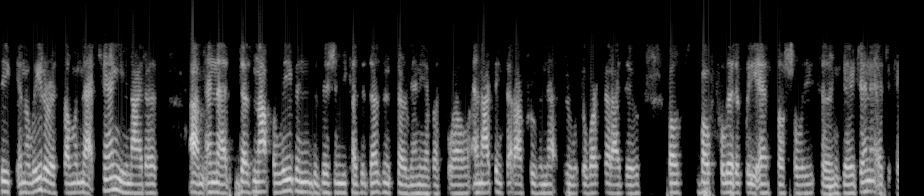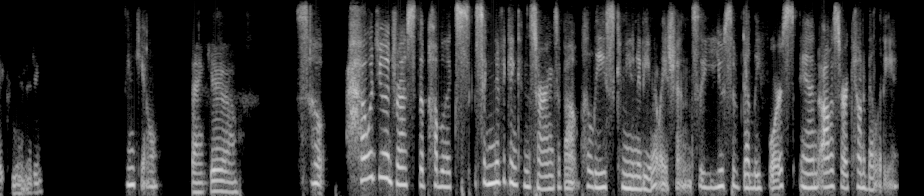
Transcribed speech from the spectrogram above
seek in a leader is someone that can unite us um, and that does not believe in division because it doesn't serve any of us well. And I think that I've proven that through the work that I do, both both politically and socially, to engage and educate community. Thank you. Thank you. So, how would you address the public's significant concerns about police community relations, the use of deadly force, and officer accountability?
